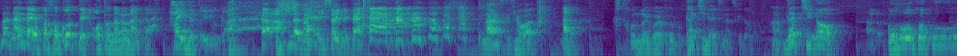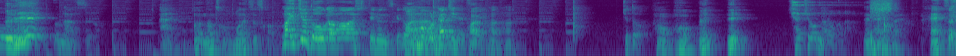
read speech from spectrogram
まあなんかやっぱそこって大人のなんか配慮というか。あんなドッキリしといてかいなんすか今日は。あちょっとほんまにこれガチのやつなんですけど、はい。ガチのあのご報告なんですよはいあなんですかほんまのやつですか？まあ一応動画回してるんですけど、ほんまこれガチのやつで、はいはいはい。ちょっと。ほうほうええ？社長になろうかな？ね 何それ？何それ？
